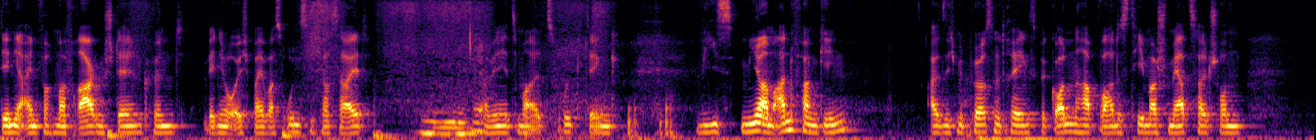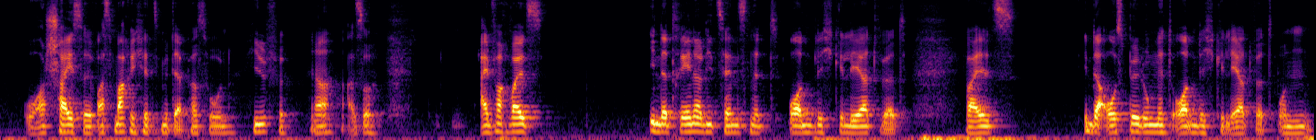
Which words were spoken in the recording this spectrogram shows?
denen ihr einfach mal Fragen stellen könnt, wenn ihr euch bei was unsicher seid. Ja. Wenn ich jetzt mal zurückdenke, wie es mir am Anfang ging, als ich mit Personal Trainings begonnen habe, war das Thema Schmerz halt schon, oh scheiße, was mache ich jetzt mit der Person? Hilfe. Ja, also einfach weil es in der Trainerlizenz nicht ordentlich gelehrt wird, weil es in der Ausbildung nicht ordentlich gelehrt wird. Und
